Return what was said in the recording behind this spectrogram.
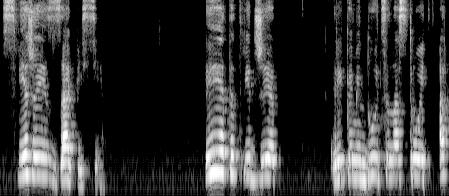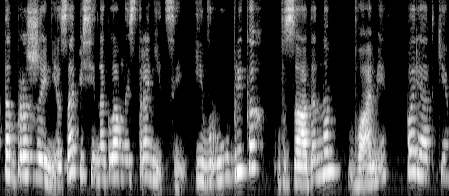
Свежие записи. Этот виджет рекомендуется настроить отображение записей на главной странице и в рубриках в заданном вами порядке.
